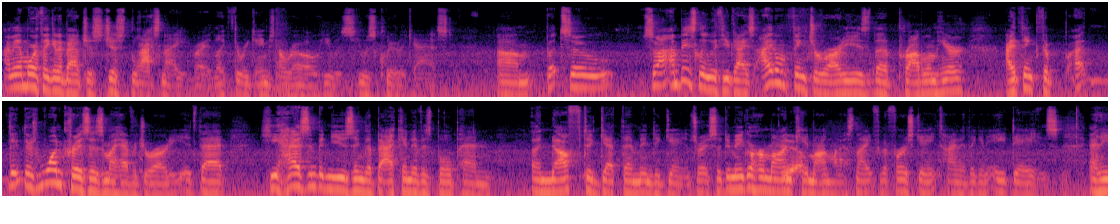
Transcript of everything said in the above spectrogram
I mean, I'm more thinking about just just last night, right? Like three games in a row, he was he was clearly cast. Um, but so so I'm basically with you guys. I don't think Girardi is the problem here. I think the I, there's one criticism I have of Girardi is that he hasn't been using the back end of his bullpen enough to get them into games, right? So Domingo German yeah. came on last night for the first game time, I think, in eight days, and he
